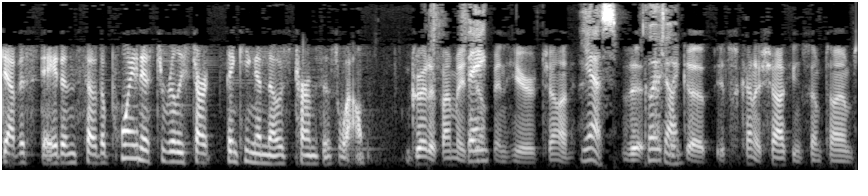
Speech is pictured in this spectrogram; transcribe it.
devastate. And so the point is to really start thinking in those terms as well. Greta, if I may Thank- jump in here, John. Yes. The, Go ahead, John. I think uh, it's kind of shocking sometimes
